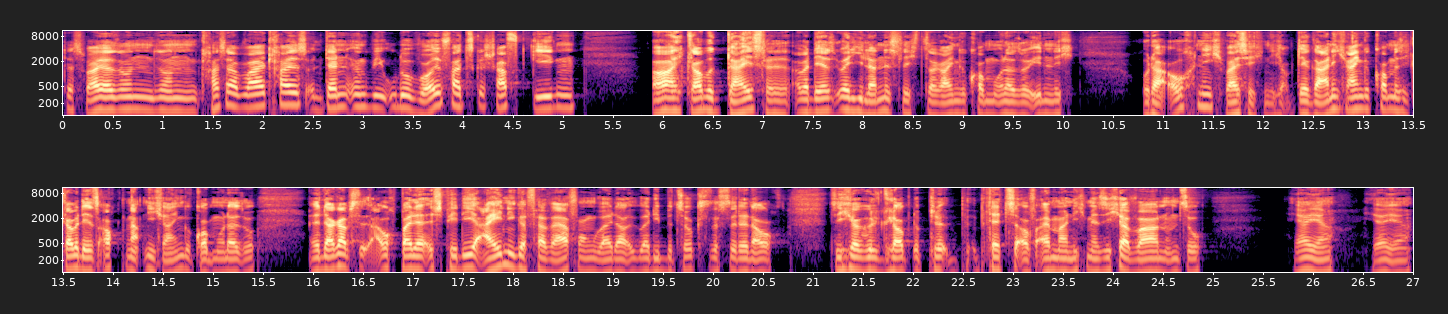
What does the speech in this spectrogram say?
Das war ja so ein, so ein krasser Wahlkreis. Und dann irgendwie Udo Wolf hat es geschafft gegen, oh, ich glaube Geißel. Aber der ist über die Landesliste reingekommen oder so ähnlich. Oder auch nicht, weiß ich nicht. Ob der gar nicht reingekommen ist. Ich glaube, der ist auch knapp nicht reingekommen oder so. Äh, Da gab es auch bei der SPD einige Verwerfungen, weil da über die Bezirksliste dann auch sicher geglaubte Pl Plätze auf einmal nicht mehr sicher waren und so. Ja, ja, ja, ja.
